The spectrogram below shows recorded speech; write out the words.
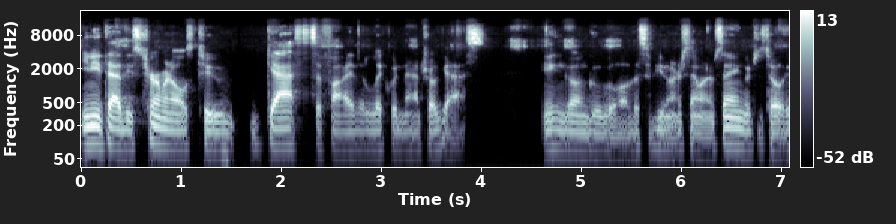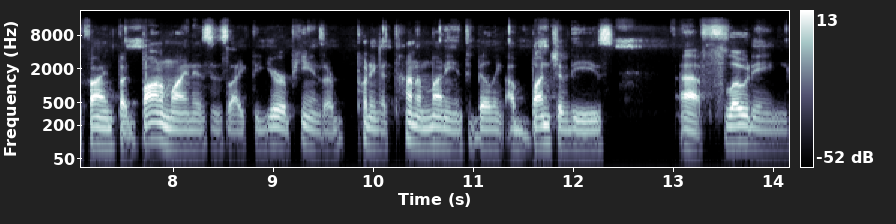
you need to have these terminals to gasify the liquid natural gas. You can go and Google all this if you don't understand what I'm saying, which is totally fine. But bottom line is, is like the Europeans are putting a ton of money into building a bunch of these uh, floating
